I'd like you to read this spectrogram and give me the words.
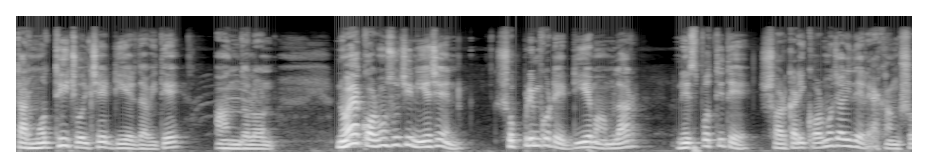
তার মধ্যেই চলছে ডিএর দাবিতে আন্দোলন। নয়া কর্মসূচি নিয়েছেন সুপ্রিম কোর্টে ডিএ মামলার নিষ্পত্তিতে সরকারি কর্মচারীদের একাংশ।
